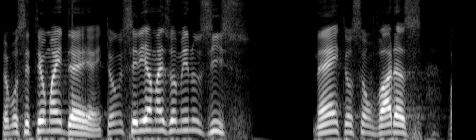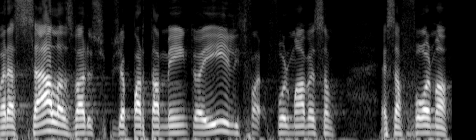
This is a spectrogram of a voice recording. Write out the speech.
Para você ter uma ideia. Então seria mais ou menos isso. Né? Então são várias, várias salas, vários tipos de apartamento aí, eles formavam essa, essa forma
